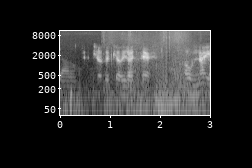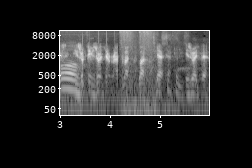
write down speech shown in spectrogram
Got him. Kill, good kill. He's right there. Oh, nice. Oh. He's right. He's right there. Right, left, left. Yeah. He's right there.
